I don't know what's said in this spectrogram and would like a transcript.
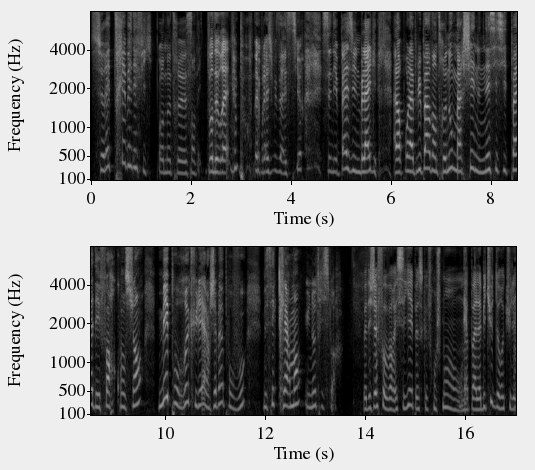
serait très bénéfique pour notre santé. Pour de vrai. Pour de vrai, je vous assure, ce n'est pas une blague. Alors pour la plupart d'entre nous, marcher ne nécessite pas d'efforts conscients, mais pour reculer, alors je sais pas pour vous, mais c'est clairement une autre histoire. Bah déjà, faut avoir essayé parce que franchement, on n'a pas l'habitude de reculer.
